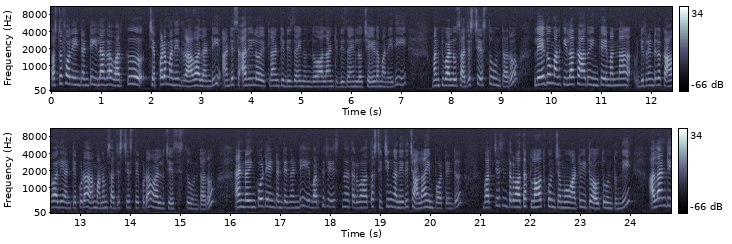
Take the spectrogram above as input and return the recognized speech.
ఫస్ట్ ఆఫ్ ఆల్ ఏంటంటే ఇలాగా వర్క్ చెప్పడం అనేది రావాలండి. అంటే శారీలో ఎట్లాంటి డిజైన్ ఉందో అలాంటి డిజైన్లో చేయడం అనేది మనకి వాళ్ళు సజెస్ట్ చేస్తూ ఉంటారు. లేదు మనకి ఇలా కాదు ఇంకేమన్నా డిఫరెంట్గా కావాలి అంటే కూడా మనం సజెస్ట్ చేస్తే కూడా వాళ్ళు చేసిస్తూ ఉంటారు. అండ్ ఇంకోటి ఏంటంటేనండి వర్క్ చేసిన తర్వాత స్టిచ్చింగ్ అనేది చాలా ఇంపార్టెంట్. వర్క్ చేసిన తర్వాత క్లాత్ కొంచెము అటు ఇటు అవుతూ ఉంటుంది. అలాంటి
